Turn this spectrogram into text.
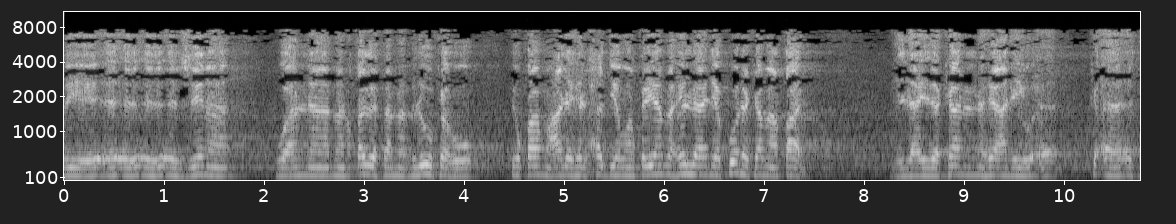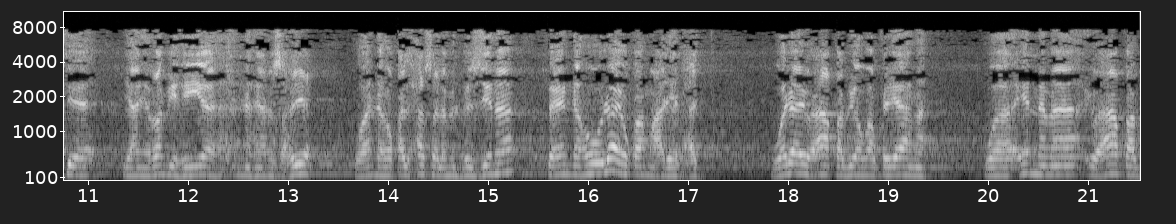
بالزنا وأن من قذف مملوكه يقام عليه الحد يوم القيامة إلا أن يكون كما قال. إلا إذا كان يعني يعني رميه إياه أنه يعني صحيح وأنه قد حصل منه الزنا فإنه لا يقام عليه الحد ولا يعاقب يوم القيامة وإنما يعاقب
